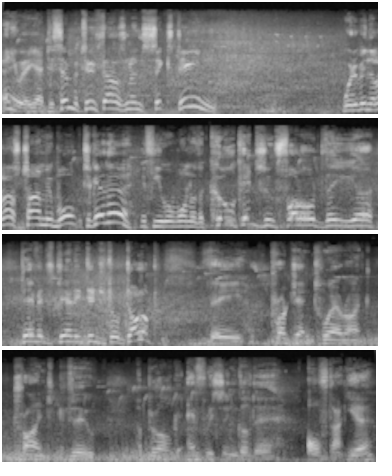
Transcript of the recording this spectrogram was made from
Anyway, yeah, December 2016 would have been the last time we walked together if you were one of the cool kids who followed the uh, David's Daily Digital Dollop the project where I tried to do a blog every single day of that year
